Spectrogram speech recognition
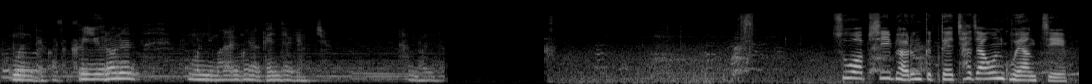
부모님 뵙고서 그 이후로는 부모님 얼굴을 뵌 적이 없죠. 한 번도. 수없이 별은 끝에 찾아온 고향집.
